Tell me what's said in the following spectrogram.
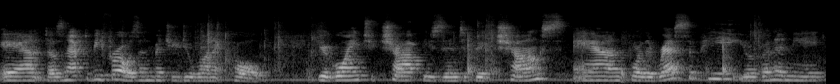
and it doesn't have to be frozen, but you do want it cold. You're going to chop these into big chunks, and for the recipe, you're going to need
